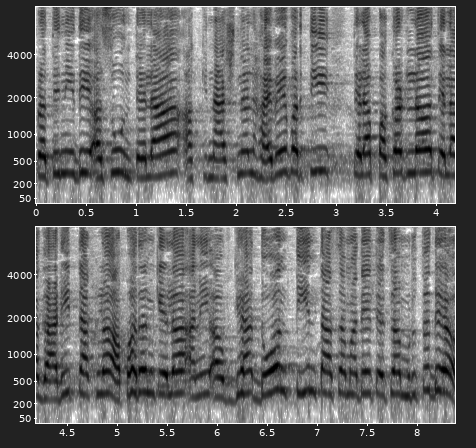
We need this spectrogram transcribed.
प्रतिनिधी- असून त्याला नॅशनल हायवेवरती त्याला पकडलं त्याला गाडीत टाकलं अपहरण केलं आणि अवघ्या दोन तीन तासामध्ये त्याचा मृतदेह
